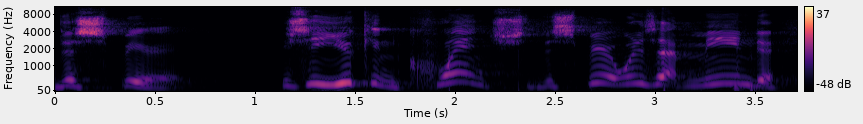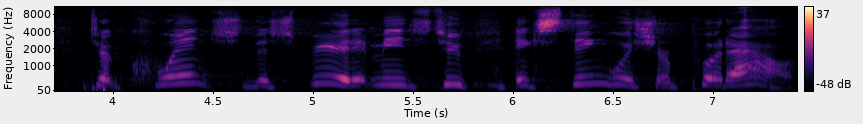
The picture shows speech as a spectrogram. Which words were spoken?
the Spirit." You see, you can quench the Spirit. What does that mean to, to quench the Spirit? It means to extinguish or put out.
